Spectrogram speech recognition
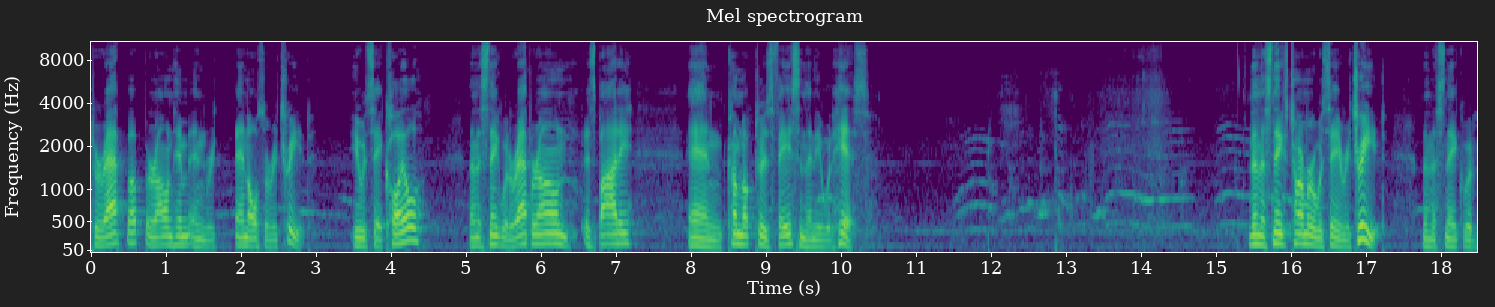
to wrap up around him and, re- and also retreat. He would say, coil, then the snake would wrap around his body and come up to his face, and then he would hiss. Then the snake's charmer would say, retreat. Then the snake would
